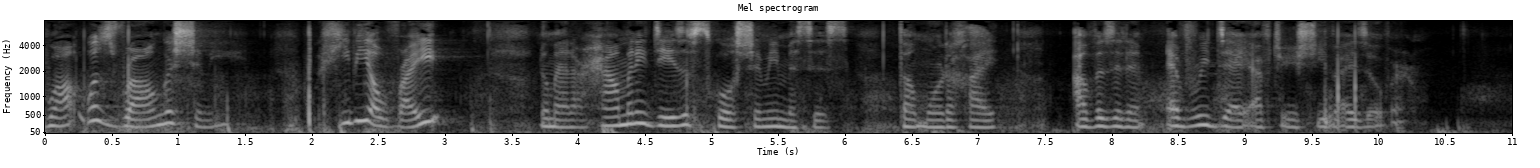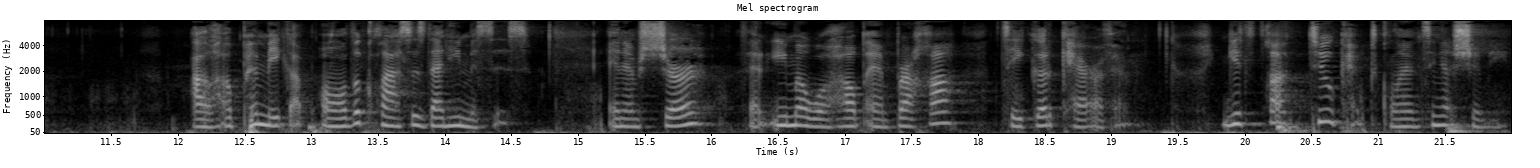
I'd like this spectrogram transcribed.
What was wrong with Shimmy? Would he be all right? No matter how many days of school Shimmy misses, thought Mordechai, I'll visit him every day after yeshiva is over. I'll help him make up all the classes that he misses. And I'm sure that Ima will help Aunt Bracha take good care of him. Yitzchak too kept glancing at Shimmy.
